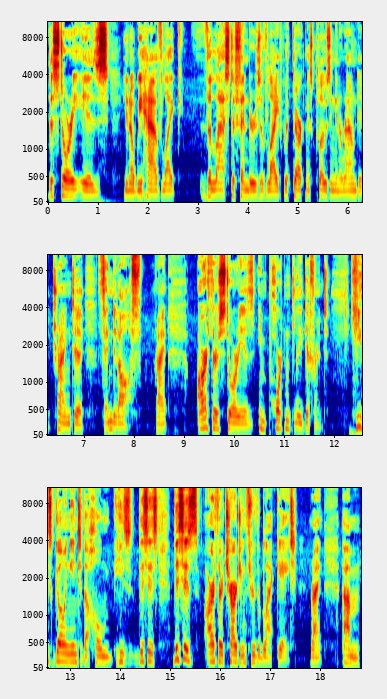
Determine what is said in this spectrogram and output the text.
the story is, you know, we have like the last defenders of light with darkness closing in around it, trying to fend it off, right? Arthur's story is importantly different. He's going into the home. He's this is this is Arthur charging through the Black Gate, right? Um,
